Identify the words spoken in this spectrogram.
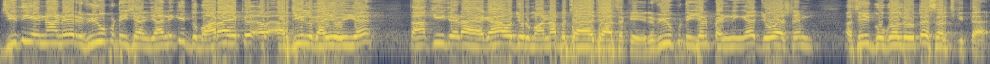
ਜਿਹਦੀ ਇਹਨਾਂ ਨੇ ਰਿਵਿਊ ਪਟੀਸ਼ਨ ਯਾਨੀ ਕਿ ਦੁਬਾਰਾ ਇੱਕ ਅਰਜੀ ਲਗਾਈ ਹੋਈ ਹੈ ਤਾਂ ਕਿ ਜਿਹੜਾ ਹੈਗਾ ਉਹ ਜੁਰਮਾਨਾ ਬਚਾਇਆ ਜਾ ਸਕੇ। ਰਿਵਿਊ ਪਟੀਸ਼ਨ ਪੈਂਡਿੰਗ ਹੈ, ਜੋ ਇਸ ਟਾਈਮ ਅਸੀਂ ਗੂਗਲ ਦੇ ਉੱਤੇ ਸਰਚ ਕੀਤਾ ਹੈ।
